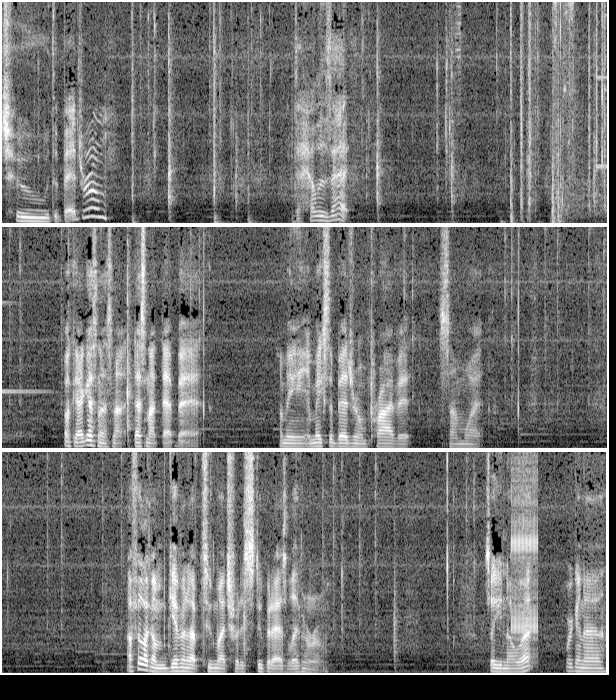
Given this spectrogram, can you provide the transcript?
to the bedroom? What the hell is that? Okay, I guess that's not that's not that bad. I mean, it makes the bedroom private somewhat. I feel like I'm giving up too much for this stupid ass living room. So you know what? We're gonna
